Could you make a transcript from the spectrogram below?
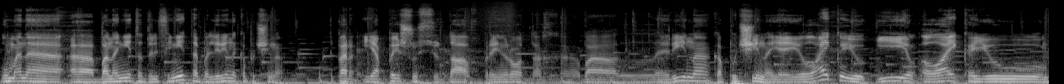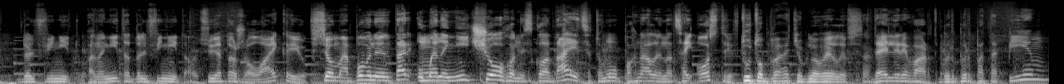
У мене е, бананіта дельфініта, балеріна капучина. Тепер я пишу сюди в брейнротах е, балеріна капучина. Я її лайкаю і лайкаю дольфініту. Бананіта дольфініта. Оцю я теж лайкаю. Все, моя повний інвентар. У мене нічого не складається, тому погнали на цей острів. Тут опять обновили все. Дейлі ревард. Бир-бир потапім.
